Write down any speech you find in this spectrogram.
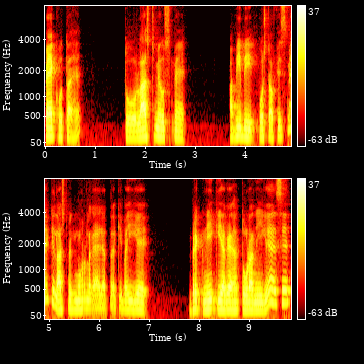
पैक होता है तो लास्ट में उसमें अभी भी पोस्ट ऑफ़िस में कि लास्ट में एक मोहर लगाया जाता है कि भाई ये ब्रेक नहीं किया गया है तोड़ा नहीं गया ऐसे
